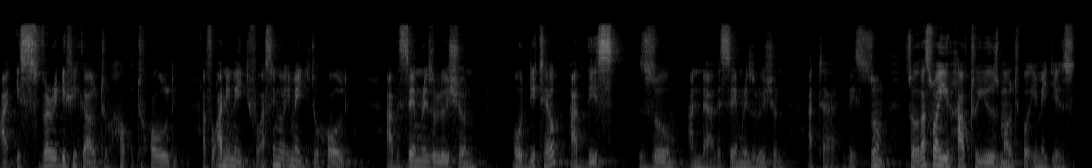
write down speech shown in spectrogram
uh, it's very difficult to, ho to hold for an image, for a single image to hold at the same resolution or detail at this zoom and uh, the same resolution at uh, this zoom. So that's why you have to use multiple images.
